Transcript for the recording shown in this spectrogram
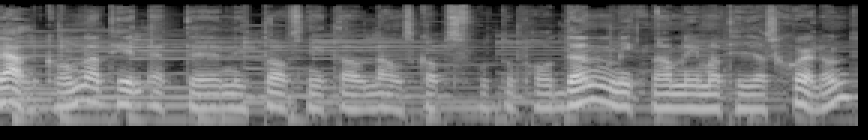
välkomna till ett eh, nytt avsnitt av Landskapsfotopodden. Mitt namn är Mattias Sjölund.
